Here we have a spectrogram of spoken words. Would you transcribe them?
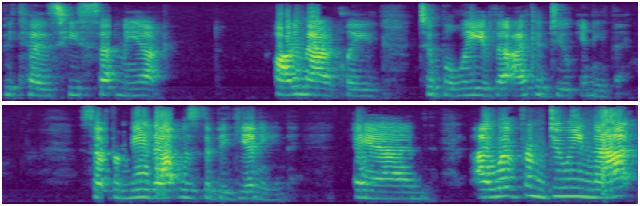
because he set me up automatically to believe that I could do anything. So for me, that was the beginning. And I went from doing that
